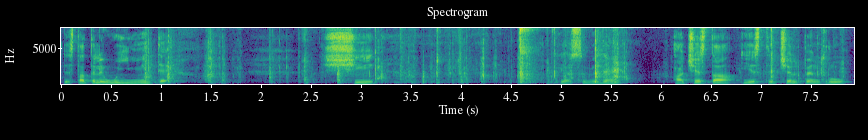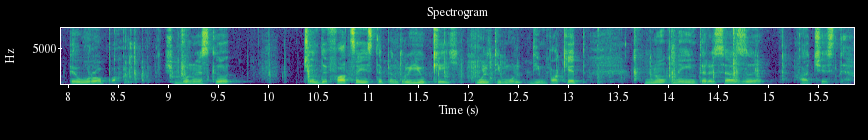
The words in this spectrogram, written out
de Statele Uimite. Și, ia să vedem, acesta este cel pentru Europa. Și bănuiesc că cel de față este pentru UK, ultimul din pachet. Nu ne interesează acestea.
